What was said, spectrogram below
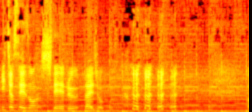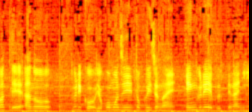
一応生存している大丈夫 待ってあのグリコ横文字得意じゃない。エングレーブって何？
